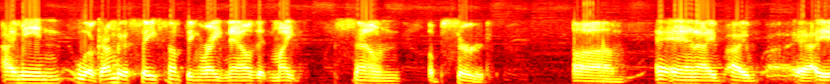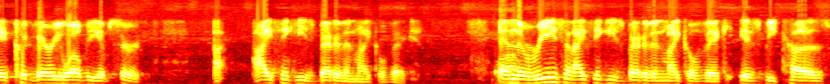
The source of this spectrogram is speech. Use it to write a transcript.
I mean, look, I'm going to say something right now that might sound absurd, um, and I, I, I, it could very well be absurd. I, I think he's better than Michael Vick, and the reason I think he's better than Michael Vick is because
